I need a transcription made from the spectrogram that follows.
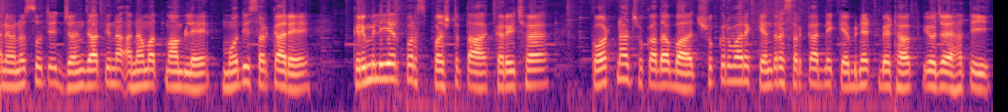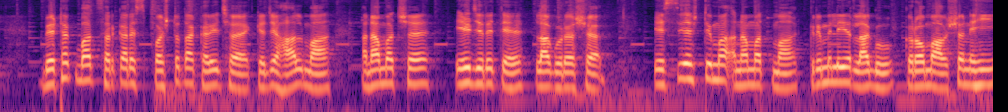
અને અનુસૂચિત જનજાતિના અનામત મામલે મોદી સરકારે ક્રિમિલિયર પર સ્પષ્ટતા કરી છે. કોર્ટના ચુકાદા બાદ શુક્રવારે કેન્દ્ર સરકારની કેબિનેટ બેઠક યોજાઈ હતી. બેઠક બાદ સરકારે સ્પષ્ટતા કરી છે કે જે હાલમાં અનામત છે, એ જ રીતે લાગુ રહેશે. એસસી એસટીમાં અનામતમાં ક્રિમિલિયર લાગુ કરવામાં આવશે નહીં.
